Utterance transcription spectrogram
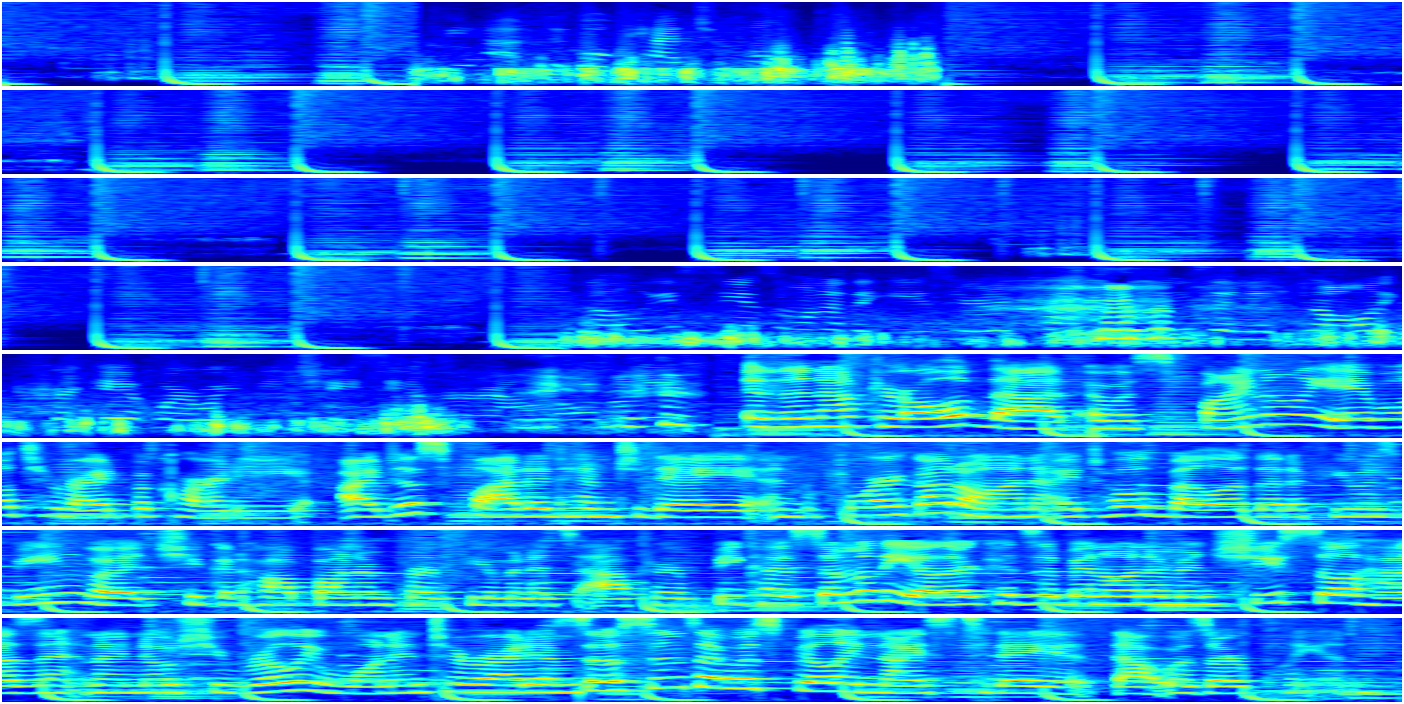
And then after all of that, I was finally able to ride Bacardi. I just flatted him today, and before I got on, I told Bella that if he was being good, she could hop on him for a few minutes after because some of the other kids have been on him and she still hasn't, and I know she really wanted to ride him. So since I was feeling nice today, that was our plan.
